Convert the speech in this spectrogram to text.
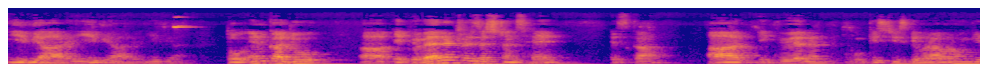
ये भी आ रहा है, ये भी आ रहा है, ये भी आ रहा है। तो इनका जो इक्विवेलेंट रेजिस्टेंस है, इसका आर इक्विवेलेंट वो किस चीज़ के बराबर होंगे?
